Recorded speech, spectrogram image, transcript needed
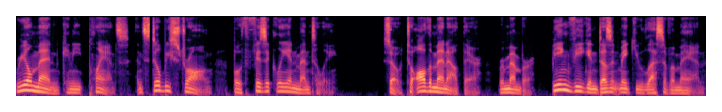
real men can eat plants and still be strong, both physically and mentally. So, to all the men out there, remember, being vegan doesn't make you less of a man.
